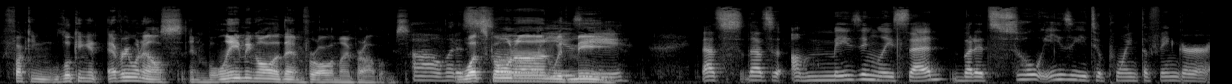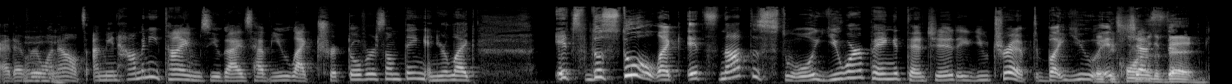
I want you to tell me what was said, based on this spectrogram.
fucking looking at everyone else and blaming all of them for all of my problems. Oh, but what's so going on easy. with me? That's that's amazingly said, but it's so easy to point the finger at everyone uh. else. I mean, how many times you guys have you like tripped over something and you're like it's the stool. Like it's not the stool. You weren't paying attention. You tripped, but you. Like it's the corner just, of the bed.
